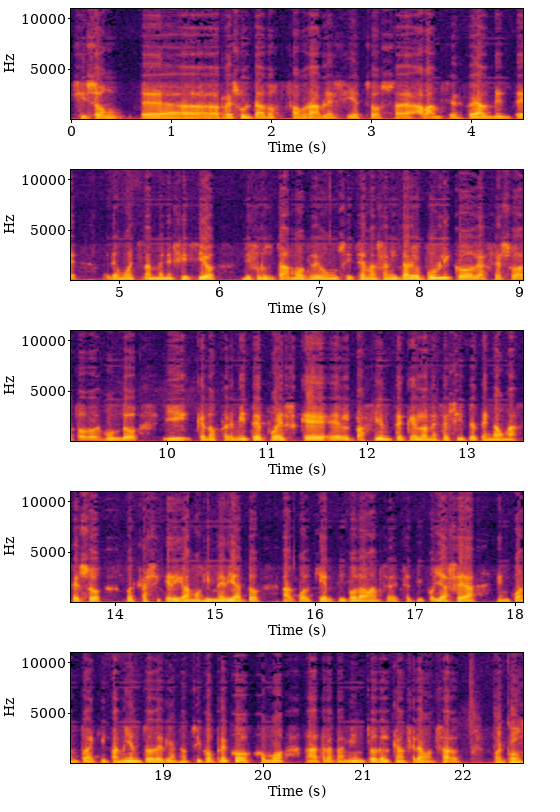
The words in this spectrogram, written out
si son eh, resultados favorables, si estos eh, avances realmente demuestran beneficio, disfrutamos de un sistema sanitario público, de acceso a todo el mundo y que nos permite pues que el paciente que lo necesite tenga un acceso pues casi que digamos inmediato a cualquier tipo de avance de este tipo, ya sea en cuanto a equipamiento de diagnóstico precoz como a tratamiento del cáncer avanzado. Paco.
